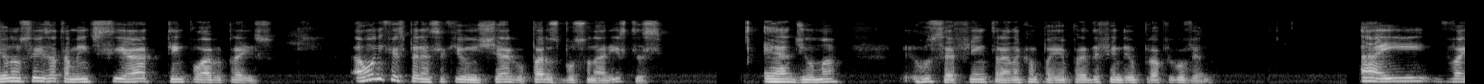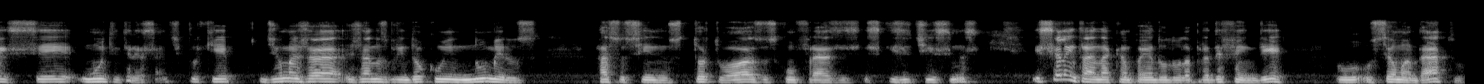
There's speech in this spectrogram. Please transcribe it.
eu não sei exatamente se há tempo hábil para isso. A única esperança que eu enxergo para os bolsonaristas é a Dilma Rousseff entrar na campanha para defender o próprio governo. Aí vai ser muito interessante, porque Dilma já, já nos brindou com inúmeros raciocínios tortuosos, com frases esquisitíssimas. E se ela entrar na campanha do Lula para defender o, o seu mandato,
